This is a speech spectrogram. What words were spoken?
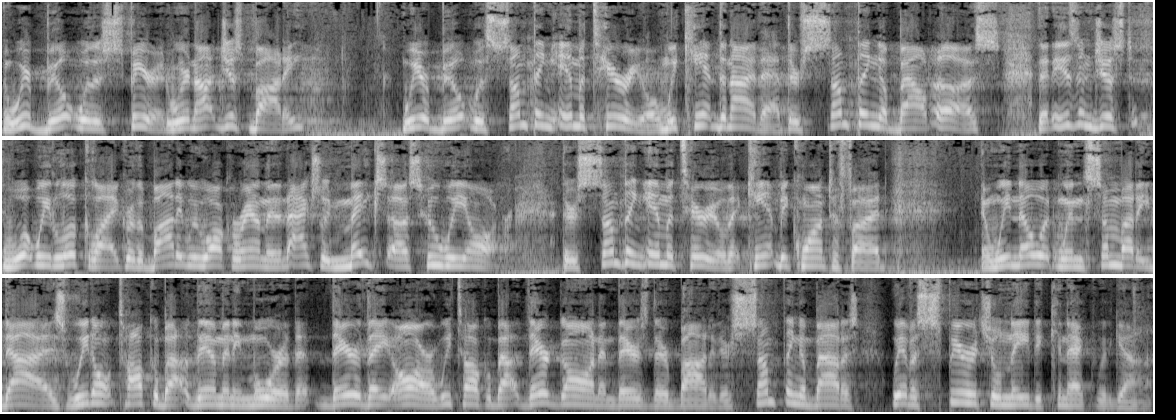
And we're built with a spirit. We're not just body. We are built with something immaterial, and we can't deny that. There's something about us that isn't just what we look like or the body we walk around in, it actually makes us who we are. There's something immaterial that can't be quantified, and we know it when somebody dies, we don't talk about them anymore, that there they are. We talk about they're gone and there's their body. There's something about us. We have a spiritual need to connect with God.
